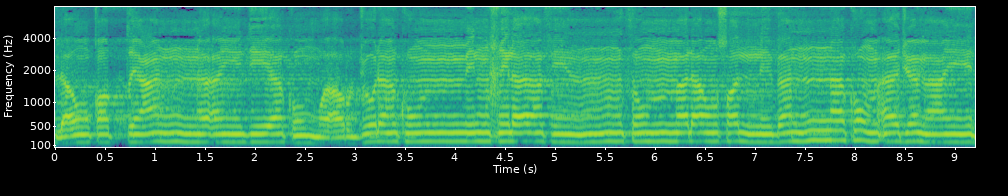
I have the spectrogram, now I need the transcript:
لأقطعن أيديكم وأرجلكم من خلاف ثم لأصلبنكم أجمعين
